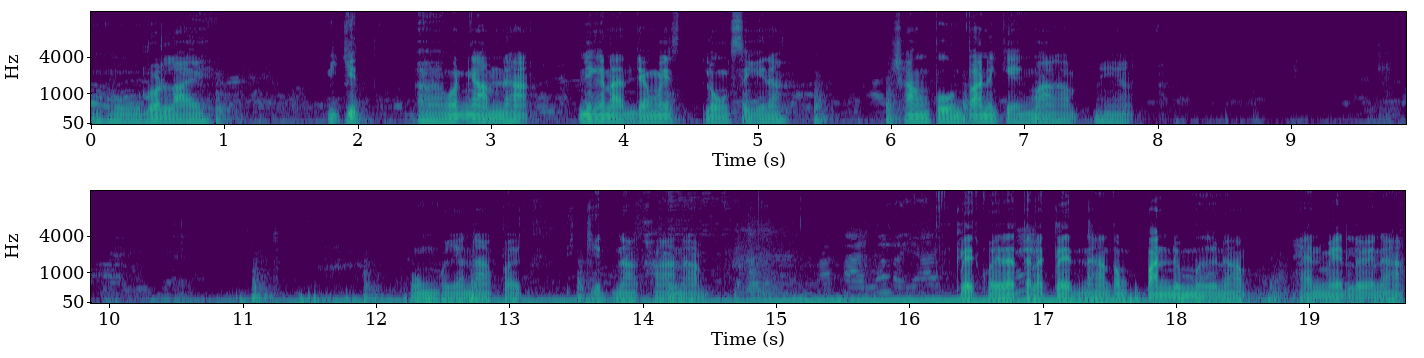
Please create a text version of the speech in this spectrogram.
โอ้โหลวดลายวิจิตรเอ่องดงามนะฮะ นี่ขนาดยังไม่ลงสีนะ ช่างปูนป้านนี่เก่งมากครับ นี่ฮะองค์พญานาคไปวิจิตรนาคานะครับ เกล็ดกว่าจะได้แต่ละเกล็ดนะฮะ ต้องปั้นด้วยมือนะครับ แฮนด์เมดเลยนะฮะ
